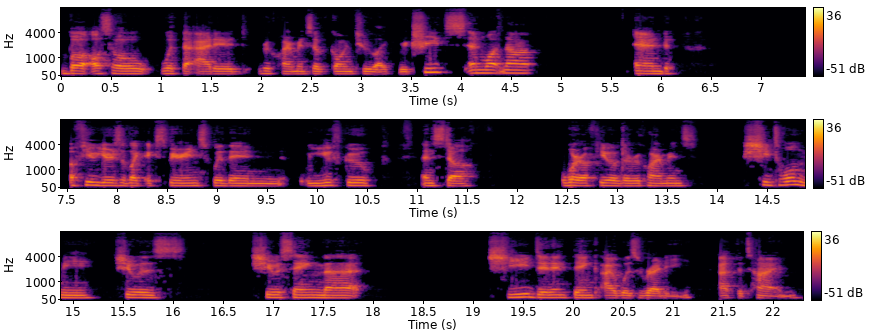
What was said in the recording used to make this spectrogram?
but also with the added requirements of going to like retreats and whatnot. And a few years of like experience within youth group and stuff were a few of the requirements. She told me she was she was saying that she didn't think I was ready at the time.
